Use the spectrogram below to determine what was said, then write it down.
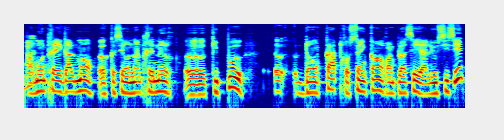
a mhm. montré également que c'est un entraîneur qui peut dans 4-5 ans remplacer Aliou Cissé,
